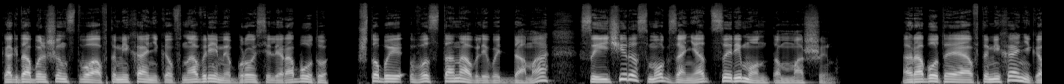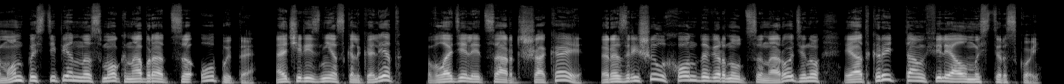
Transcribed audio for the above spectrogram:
когда большинство автомехаников на время бросили работу чтобы восстанавливать дома, Саичиро смог заняться ремонтом машин. Работая автомехаником, он постепенно смог набраться опыта, а через несколько лет владелец Арт Шакай разрешил Honda вернуться на родину и открыть там филиал мастерской.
